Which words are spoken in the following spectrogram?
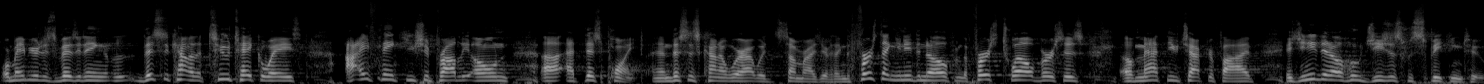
or maybe you're just visiting, this is kind of the two takeaways I think you should probably own uh, at this point. And this is kind of where I would summarize everything. The first thing you need to know from the first 12 verses of Matthew chapter 5 is you need to know who Jesus was speaking to.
